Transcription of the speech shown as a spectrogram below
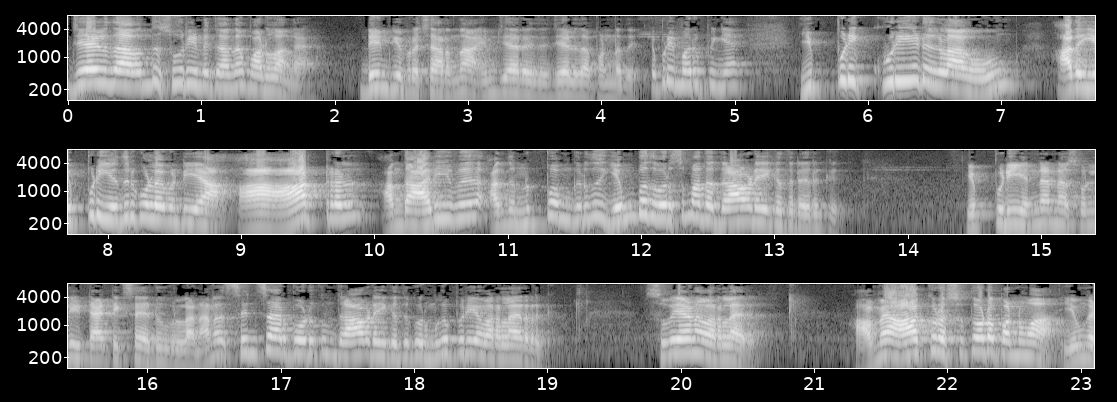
ஜெயலலிதா வந்து சூரியனுக்காக தான் பாடுவாங்க. டிஎம்கே பிரச்சாரம் தான் எம்ஜிஆர் இது ஜெயலலிதா பண்ணது. எப்படி மறுப்பீங்க? இப்படி குறியீடுகளாகவும் அதை எப்படி எதிர்கொள்ள வேண்டிய ஆ- ஆற்றல் அந்த அறிவு அந்த நுட்பம்ங்கிறது எண்பது வருஷமாக அந்த திராவிட இயக்கத்தில் இருக்குது எப்படி என்னென்ன சொல்லி டாக்டிக்ஸாக எதிர்கொள்ளலாம் ஆனால் சென்சார் போர்டுக்கும் திராவிட இயக்கத்துக்கும் ஒரு மிகப்பெரிய வரலாறு இருக்குது சுவையான வரலாறு. அவன் ஆக்ரோஷத்தோடு பண்ணுவான். இவங்க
